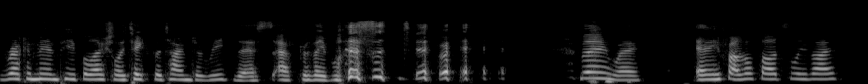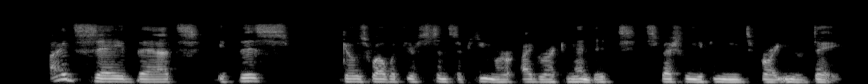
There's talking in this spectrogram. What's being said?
recommend people actually take the time to read this after they've listened to it? but anyway, any final thoughts, Levi? I'd say that if this goes well with your sense of humor, I'd recommend it, especially if you need to brighten your day.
